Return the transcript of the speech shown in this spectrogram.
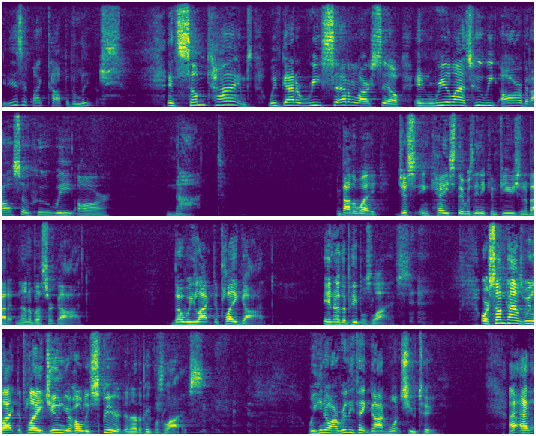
it isn't like top of the list. And sometimes we've got to resettle ourselves and realize who we are, but also who we are not. And by the way, just in case there was any confusion about it, none of us are God, though we like to play God in other people's lives. Or sometimes we like to play junior Holy Spirit in other people's lives. Well, you know, I really think God wants you to. I, I,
